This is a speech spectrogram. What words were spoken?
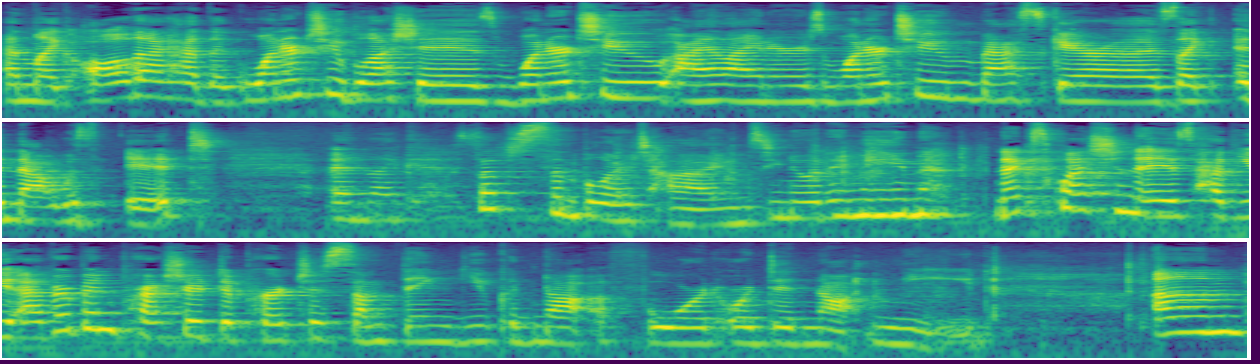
and like all that I had like one or two blushes, one or two eyeliners, one or two mascaras, like, and that was it and like such simpler times, you know what I mean? Next question is, have you ever been pressured to purchase something you could not afford or did not need? Um,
